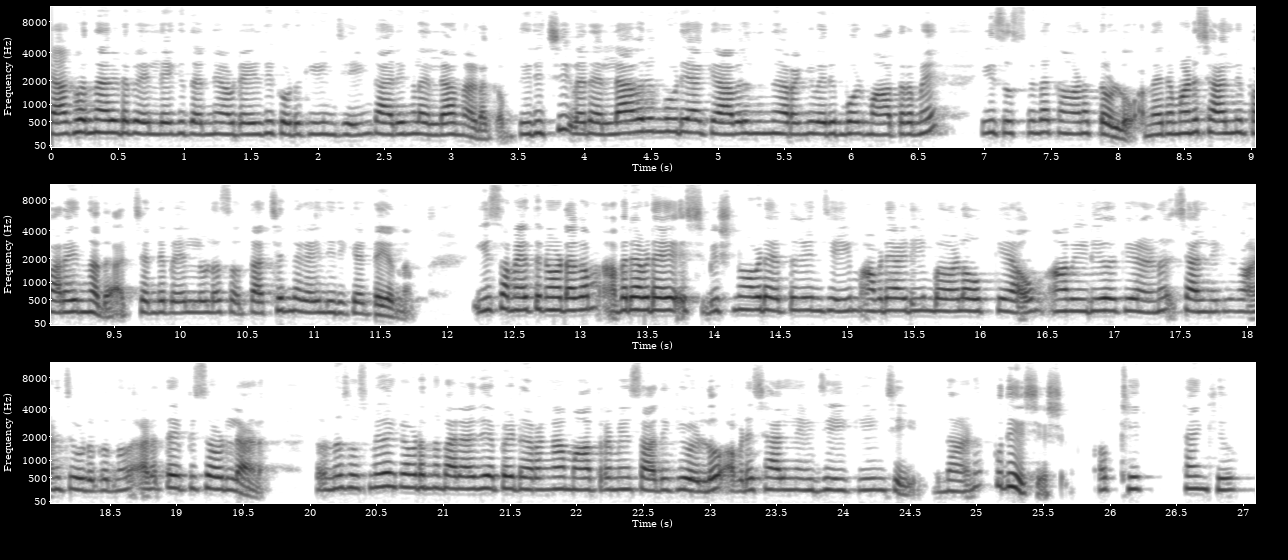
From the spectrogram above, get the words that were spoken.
രാഘവൻ നായരുടെ പേരിലേക്ക് തന്നെ അവിടെ എഴുതി കൊടുക്കുകയും ചെയ്യും. കാര്യങ്ങളെല്ലാം നടക്കും. തിരിച്ച് ഇവരെല്ലാവരും കൂടി ആ ക്യാബിൽ നിന്ന് ഇറങ്ങി വരുമ്പോൾ മാത്രമേ ഈ സുസ്മിത കാണത്തുള്ളൂ. അന്നേരമാണ് ശാലിനി പറയുന്നത് അച്ഛന്റെ പേരിലുള്ള സ്വത്ത് അച്ഛന്റെ കയ്യിലിരിക്കട്ടെ എന്ന്. ഈ സമയത്തിനോടകം അവരവിടെ വിഷ്ണു അവിടെ എത്തുകയും ചെയ്യും. അവിടെ അടിയും ബഹളം ഒക്കെ ആവും. ആ വീഡിയോ ഒക്കെയാണ് ശാലിനിക്ക് കാണിച്ചു കൊടുക്കുന്നത്. അടുത്ത എപ്പിസോഡിലാണ്. ഒന്ന് സുസ്മിതയ്ക്ക് അവിടെ നിന്ന് പരാജയപ്പെട്ട് ഇറങ്ങാൻ മാത്രമേ സാധിക്കുകയുള്ളൂ. അവിടെ ശാലിനി വിജയിക്കുകയും ചെയ്യും. ഇതാണ് പുതിയ വിശേഷം. ഓക്കെ താങ്ക്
